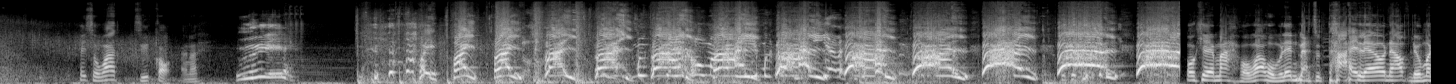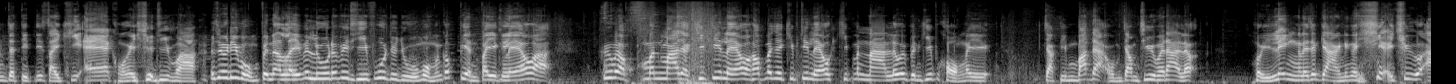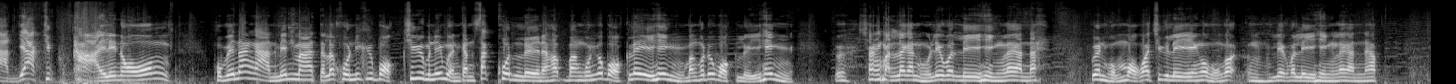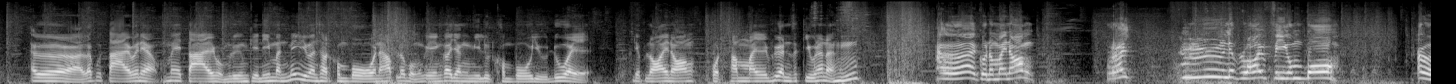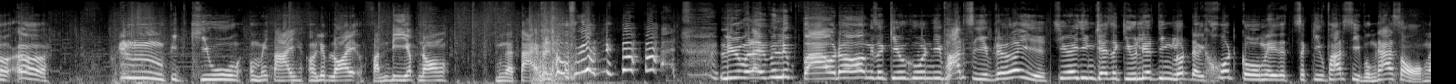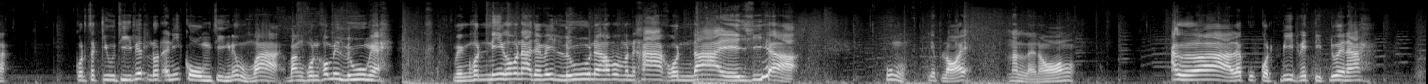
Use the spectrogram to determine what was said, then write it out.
ให้โซว่าซื้อเกาะอะนะเฮ้ย เฮ้ยเฮ้ยเฮ้ยเฮ้ยเฮ้ยมึงเดินเข้ามาดิมึงทำไอ้เหี้ยอะไร เฮ้ยเฮ้ยเฮ้ยเฮ้ยโอเคมาผมว่าผมเล่นแมตช์สุดท้ายแล้วนะครับ เดี๋ยวมันจะติดนิสัยขี้แอกของไอ้เชี่ยที่มาไอ้เชี่ยที่ผมเป็นอะไรไม่รู้นะวิธีพูดอยู่ๆผมมันก็เปลี่ยนไปอีกแล้วอะ คือแบบมันมาจากคลิปที่แล้วอะครับไม่ใช่คลิปที่แล้วคลิปมันนานแล้วเว้ยเป็นคลิปของไอ้จากลิมบัตอะผมจำชื่อไม่ได้แล้วหอยเล่งอะไรสักอย่างหนึงไอ้เหี้ยไอ้ชื่อก็อ่านยากชิบหายเลยน้อง ผมไปนั่งอ่านเม้นต์มา แต่ละคนนี่คือบอกชื่อมันไม่เหมือนกันสักคนเลยนะครับ บางคนก็บอกเล่เฮงบางคนก็บอกเหลยเฮงเออช่างมันแล้วกันผมเรียกว่าเลเฮงแล้วกันนะเพื่อนผมบอกว่าชื่อเลเองก็ผมก็เรียกว่าเลเฮงแล้วกันนะครับเออแล้วกูตายวะเนี่ยไม่ตายผมลืมเกมนี้มันไม่มีวันช็อตคอมโบนะครับแล้วผมเองก็ยังมีหลุดคอมโบอยู่ด้วย เรียบร้อยน้อง กดทำไมเพื่อนสกิลนั่นน่ะเออกดทำไมน้องเฮ้ยเรียบร้อยฟรีคอมโบเออเออ ปิดคิวเอาไม่ตาย เอาเรียบร้อย ฝันดีครับน้อง มึงอะตายไปแล้วเพื่อน ลืมอะไรไม่หรือเปล่าน้องสกิลกูมันมีพาร์ทสีเลย เชื่อยิ่งใช้สกิลเลือดยิ่งลดเลยโคตรโกงเลยสกิลพาร์ทสีของท่าสองอะกดสกิลทีเลือดลดอันนี้โกงจริงนะผมว่า บางคนเขาไม่รู้ไง เหมือนคนนี้เขาน่าจะไม่รู้นะครับว่ามันฆ่าคนได้เชี่ยพุ่งเรียบร้อย นั่นแหละน้อง เออ แล้วกูกดมีดไม่ติดด้วยนะ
